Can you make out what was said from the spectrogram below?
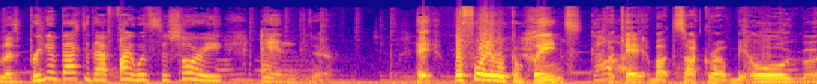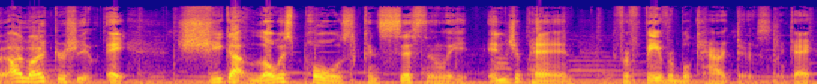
Let's bring it back to that fight with Sasori, and Yeah. Hey, before anyone complains, God. okay, about Sakura being, oh, I like her. She, hey, she got lowest polls consistently in Japan for favorable characters. Okay,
